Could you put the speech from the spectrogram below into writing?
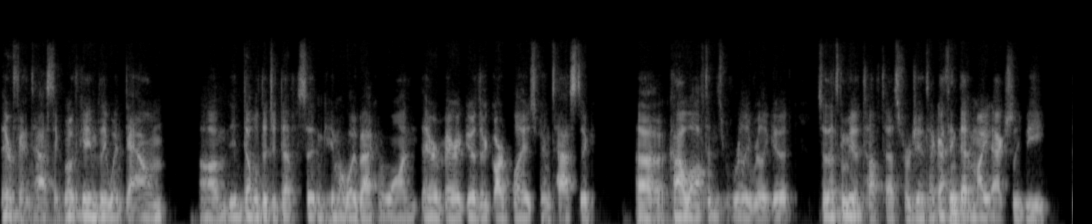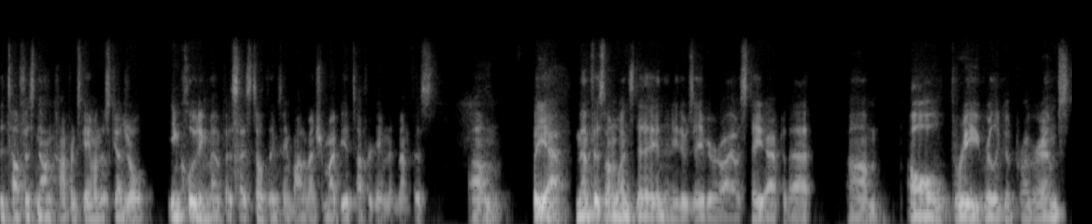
they were fantastic. Both games they went down um, in double digit deficit and came all the way back and won. They're very good. Their guard play is fantastic. Uh, Kyle Lofton's really really good. So that's going to be a tough test for Virginia Tech. I think that might actually be the toughest non-conference game on the schedule, including Memphis. I still think St. Bonaventure might be a tougher game than Memphis. Um, but yeah, Memphis on Wednesday, and then either Xavier or Iowa State after that. Um, all three really good programs.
